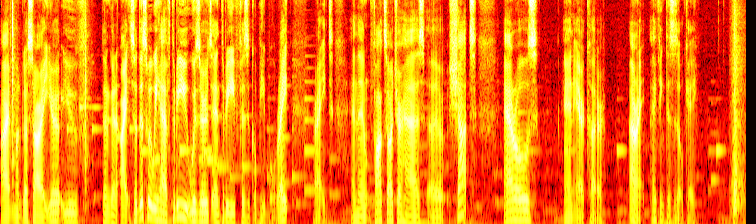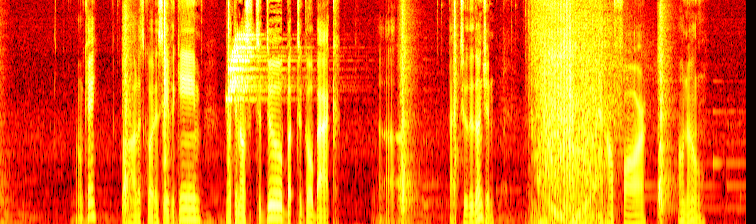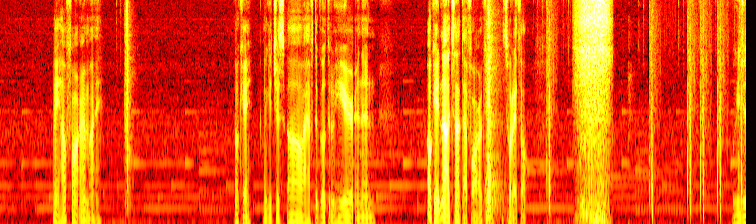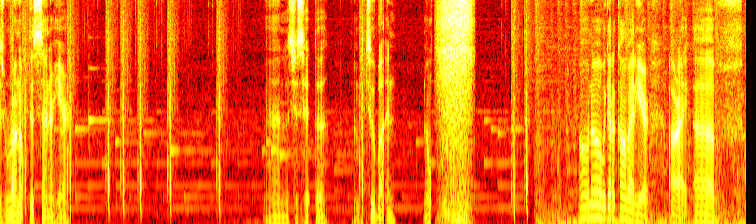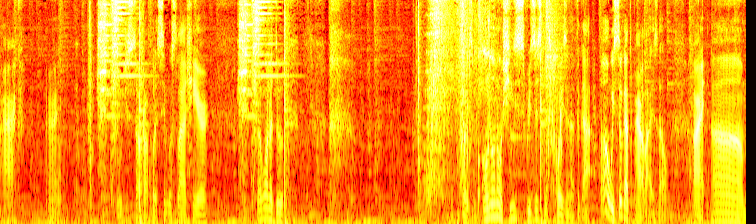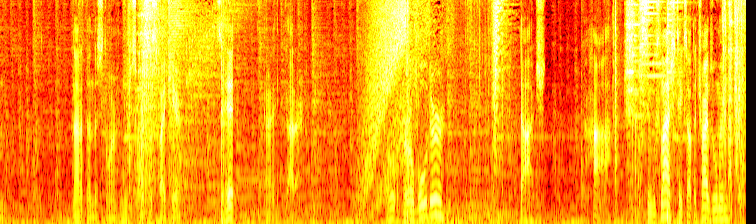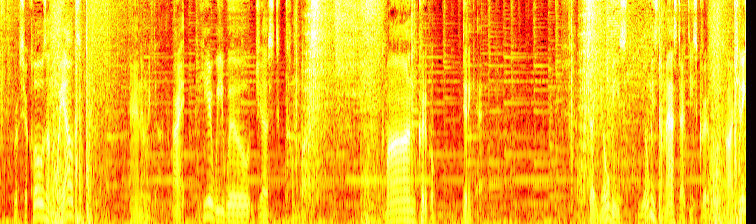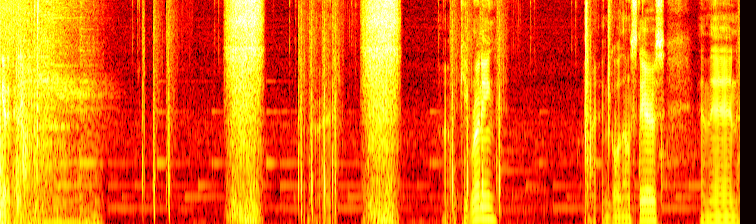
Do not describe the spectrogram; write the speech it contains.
All right, Mud Girl. Sorry, you're you've done good. All right. So this way we have three wizards and three physical people, right? Right. And then Fox Archer has a shot, arrows, and air cutter. All right. I think this is okay. Okay. Uh, let's go ahead and save the game. Nothing else to do but to go back uh, back to the dungeon. And how far? Oh no. Wait, how far am I? Okay, I could just. Oh, I have to go through here and then. Okay, no, it's not that far. Okay, that's what I thought. We can just run up this center here. And let's just hit the number two button. Nope. Oh no, we got a combat here. Alright, uh, fuck. Alright. We'll just start off with a single slash here. I want to do... Poison. Oh no, no, she's resistant to poison, I forgot. Oh, we still got the paralyzed though. Alright, um... Not a thunderstorm. We'll just crystal spike here. It's a hit. Alright, got her. Oh, hurl boulder. Dodge. Ha. Right, single slash takes out the tribeswoman. Rips her clothes on the way out. And then we're gone. Alright, here we will just combust. Come on, critical. Didn't get it. I tell you, Yomi's Yomi's the master at these criticals. Oh, she didn't get it there. keep running. Alright, and go downstairs. And then...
